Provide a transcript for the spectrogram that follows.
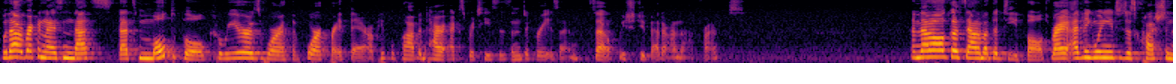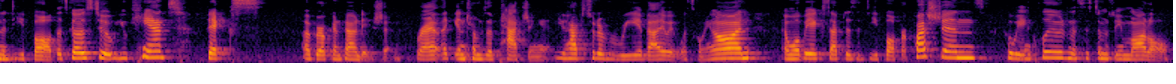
without recognizing that's, that's multiple careers worth of work right there, people who have entire expertises and degrees in. So we should do better on that front. And that all goes down about the default, right? I think we need to just question the default. This goes to you can't fix a broken foundation, right? Like in terms of patching it. You have to sort of reevaluate what's going on and what we accept as the default for questions, who we include, and the systems we model.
